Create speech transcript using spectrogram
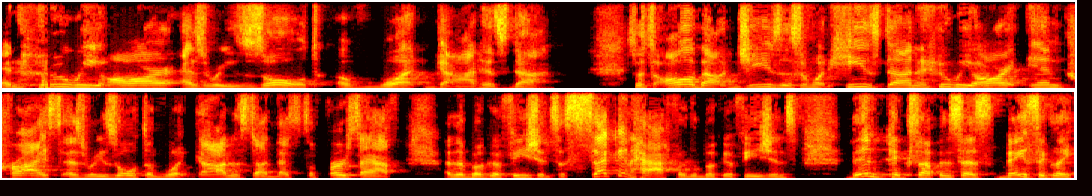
and who we are as a result of what God has done. So it's all about Jesus and what he's done and who we are in Christ as a result of what God has done. That's the first half of the book of Ephesians. The second half of the book of Ephesians then picks up and says, basically,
